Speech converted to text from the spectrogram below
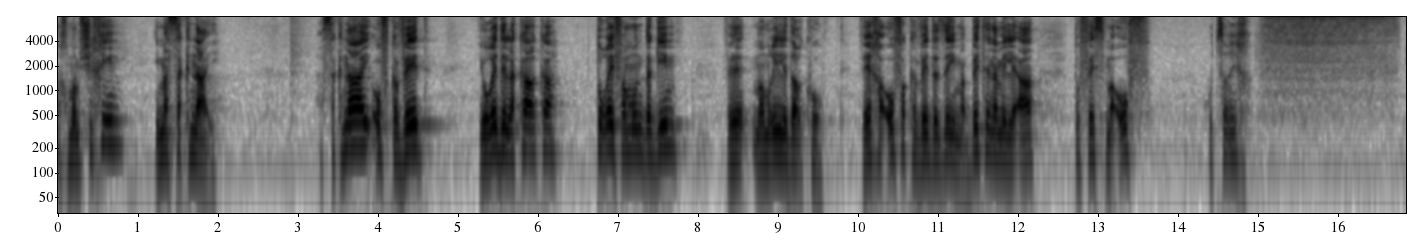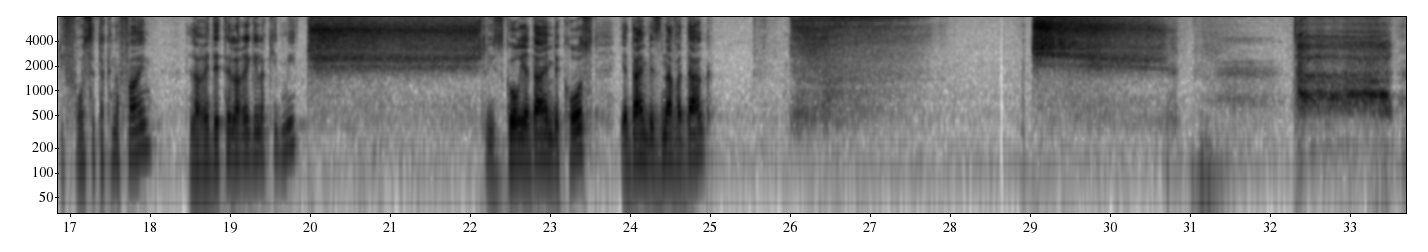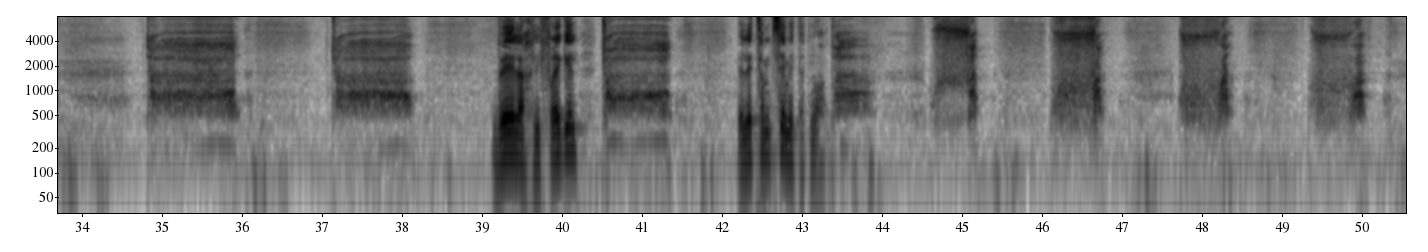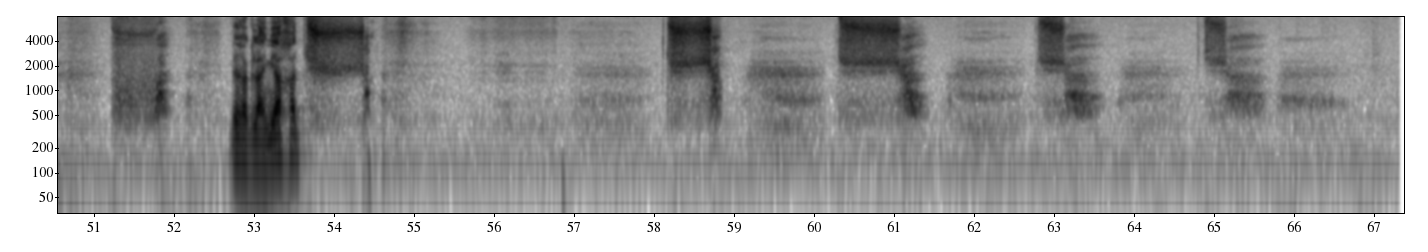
אנחנו ממשיכים עם הסכנאי. הסכנאי, עוף כבד, יורד אל הקרקע, טורף המון דגים וממריא לדרכו. ואיך העוף הכבד הזה, עם הבטן המלאה, תופס מעוף, הוא צריך לפרוס את הכנפיים, לרדת אל הרגל הקדמית, לסגור ידיים בקרוס, ידיים בזנב הדג. ולהחליף רגל, ולצמצם את התנועה. ורגליים יחד.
